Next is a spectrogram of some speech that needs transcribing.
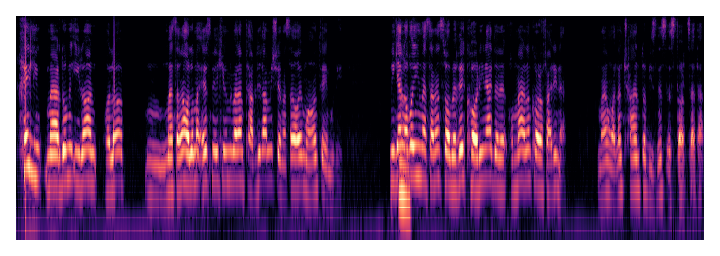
خیلی مردم ایران حالا مثلا حالا من اسم یکی رو می‌برم تبلیغم میشه. مثلا آقای ماهان تیموری. میگن آقا این مثلا سابقه کاری نداره. خب من الان کارآفرینم. من اومدم چند تا business start زدم.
